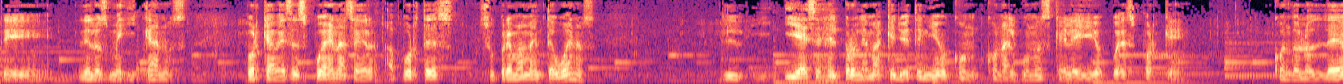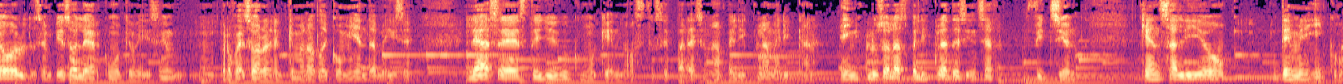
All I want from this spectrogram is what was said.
de, de, los mexicanos. Porque a veces pueden hacer aportes supremamente buenos. Y, ese es el problema que yo he tenido con, con algunos que he leído, pues porque cuando los leo, los empiezo a leer como que me dicen, un profesor es el que me los recomienda, me dice, léase esto y yo digo como que no, esto se parece a una película americana. E incluso las películas de ciencia ficción que han salido de México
